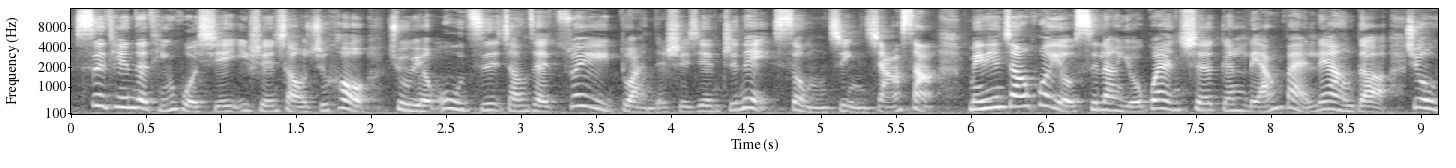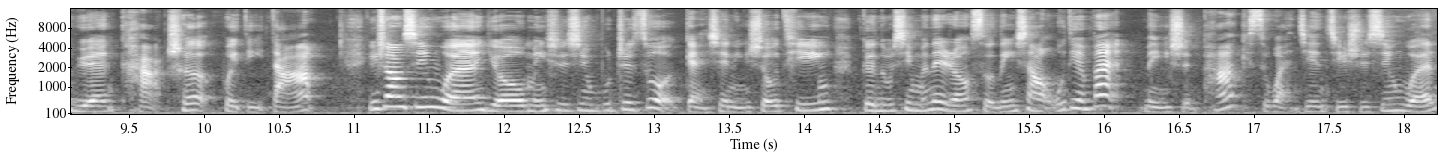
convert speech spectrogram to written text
四天的停火协议生效之后，救援物资将在最短的时间之内送进加萨，每天将会有四辆油罐车跟两百辆的救援卡车会抵达。以上新闻由民事新闻部制作，感谢您收听。更多新闻内容锁定下午五点半《民事 Parkes 晚间即时新闻》。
